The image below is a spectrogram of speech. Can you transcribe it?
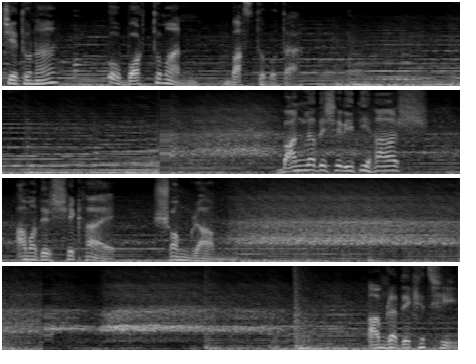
চেতনা ও বর্তমান বাস্তবতা। বাংলাদেশের ইতিহাস আমাদের শেখায় সংগ্রাম। আমরা দেখেছি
